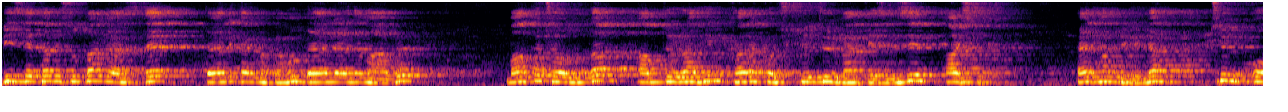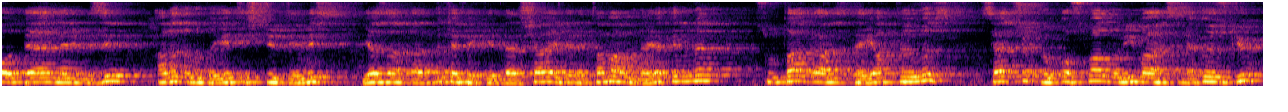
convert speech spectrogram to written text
Biz de tabii Sultan Gazi'de değerli kaymakamım, değerli Erdem abi, Malkaçoğlu'nda Abdurrahim Karakoç Kültür Merkezimizi açtık. Elhamdülillah tüm o değerlerimizi Anadolu'da yetiştirdiğimiz yazarlar, mütefekkirler, şairlerin tamamına yakınını Sultan Gazi'de yaptığımız Selçuklu Osmanlı mimarisine özgü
